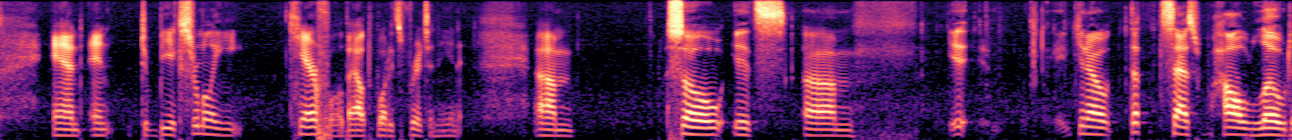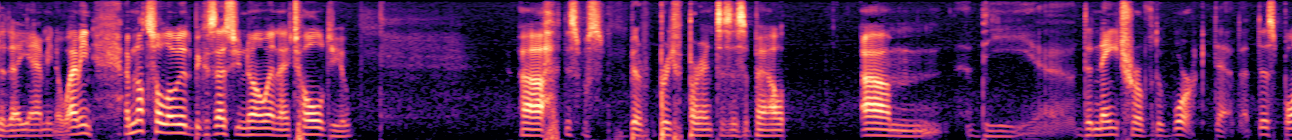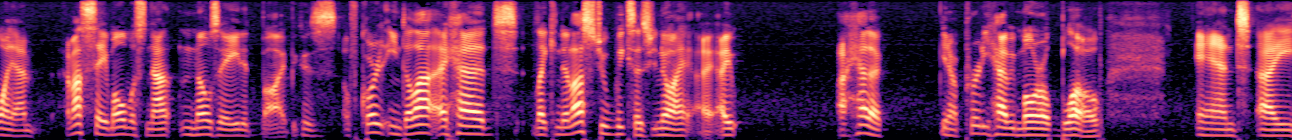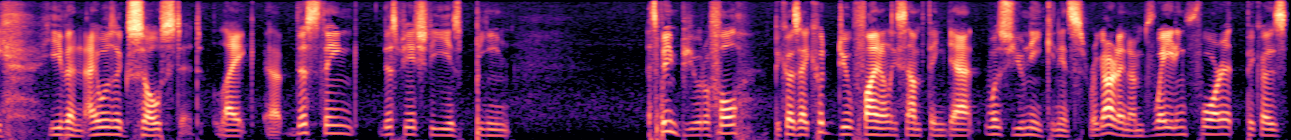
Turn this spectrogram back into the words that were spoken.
and and to be extremely careful about what is written in it. Um, so it's um, it, you know that says how loaded I am. You know, I mean, I'm not so loaded because, as you know, and I told you, uh, this was brief parenthesis about um, the uh, the nature of the work that at this point I'm I must say I'm almost na- nauseated by because of course in the la- I had like in the last two weeks as you know I I I, I had a you know pretty heavy moral blow and I even I was exhausted. Like uh, this thing this PhD has been it's been beautiful because I could do finally something that was unique in its regard and I'm waiting for it because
